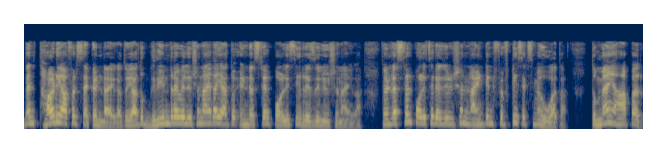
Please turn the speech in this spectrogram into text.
देन थर्ड या फिर सेकंड आएगा। तो या तो ग्रीन रेवोल्यूशन आएगा या तो इंडस्ट्रियल पॉलिसी रेजोल्यूशन आएगा। तो इंडस्ट्रियल पॉलिसी रेजोल्यूशन 1956 में हुआ था। तो मैं यहाँ पर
